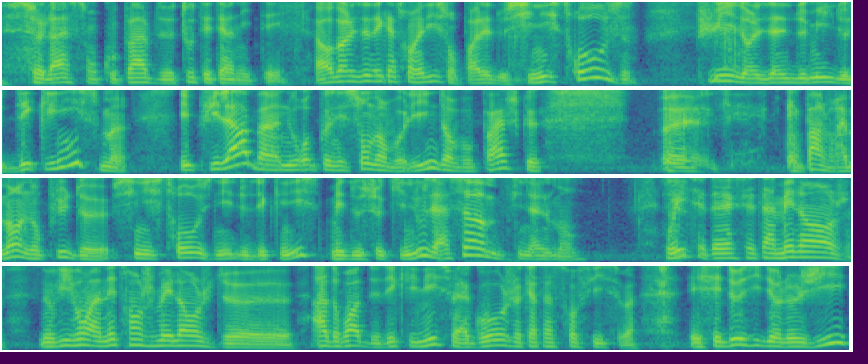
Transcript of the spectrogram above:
ceux-là sont coupables de toute éternité. Alors dans les années 90, on parlait de sinistrose, puis dans les années 2000 de déclinisme, et puis là, ben, nous reconnaissons dans vos lignes, dans vos pages, que euh, on parle vraiment non plus de sinistrose ni de déclinisme, mais de ce qui nous assomme finalement. Oui, c'est-à-dire que c'est un mélange. Nous vivons un étrange mélange de, à droite de déclinisme et à gauche de catastrophisme. Et ces deux idéologies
